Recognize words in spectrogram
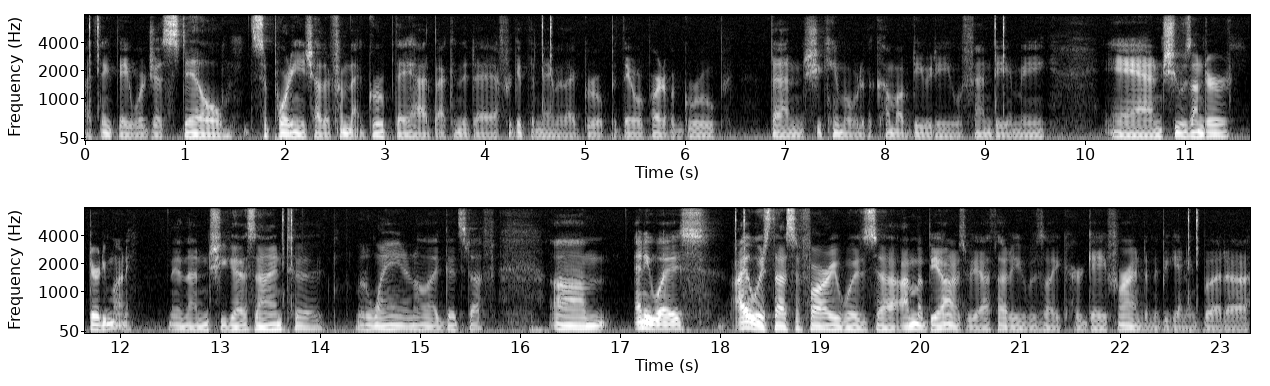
I think they were just still supporting each other from that group they had back in the day. I forget the name of that group, but they were part of a group. Then she came over to the Come Up DVD with Fendi and me, and she was under Dirty Money. And then she got signed to Lil Wayne and all that good stuff. Um, anyways, I always thought Safaree was, uh, I'm going to be honest with you, I thought he was like her gay friend in the beginning, but uh,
